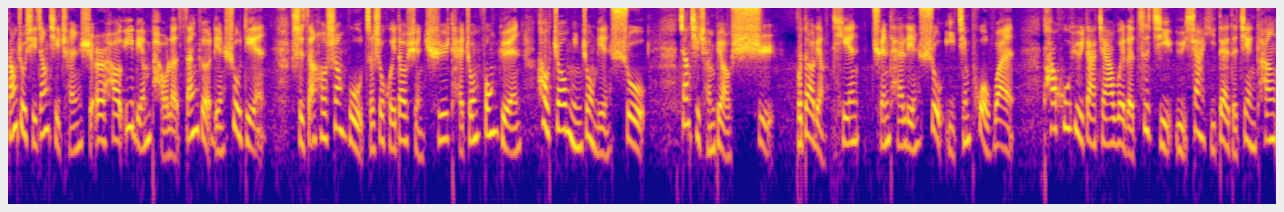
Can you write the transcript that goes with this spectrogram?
党主席江启臣十二号一连跑了三个连署点，十三号上午则是回到选区台中丰原，号召民众连署。江启臣表示，不到两天，全台连数已经破万。他呼吁大家为了自己与下一代的健康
